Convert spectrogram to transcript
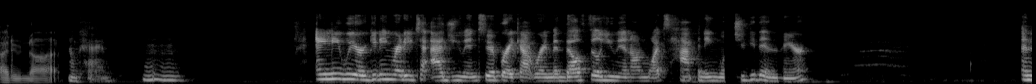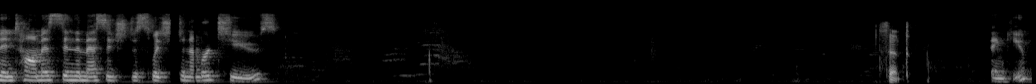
I do not. okay. Mm-mm. Amy, we are getting ready to add you into a breakout room and they'll fill you in on what's happening once you get in there. And then Thomas, send the message to switch to number twos. Sent. Thank you.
